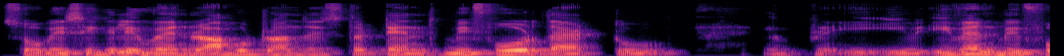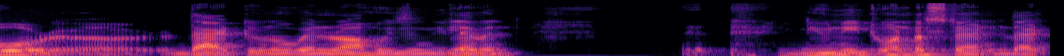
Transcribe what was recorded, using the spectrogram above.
So basically when rahu transits the 10th before that to even before uh, that you know when rahu is in the 11th you need to understand that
